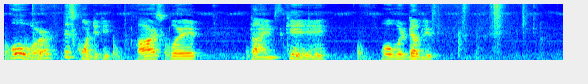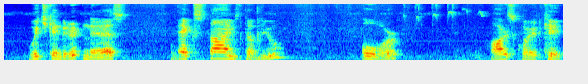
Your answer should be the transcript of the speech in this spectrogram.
over this quantity, r squared times k over w, which can be written as x times w over r squared k.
